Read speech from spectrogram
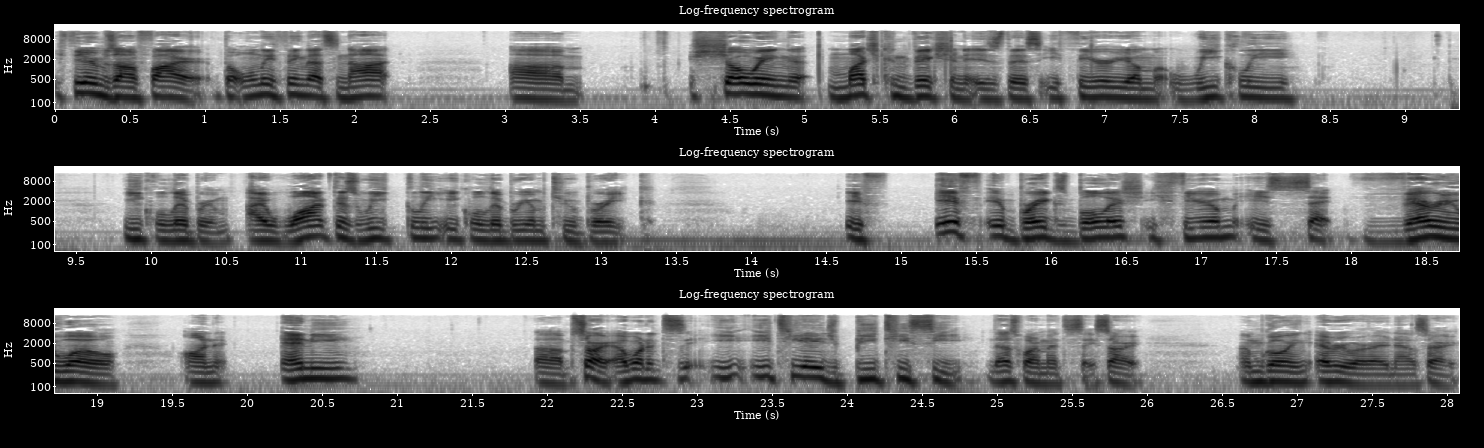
Ethereum's on fire. The only thing that's not um, showing much conviction is this Ethereum weekly equilibrium. I want this weekly equilibrium to break. If if it breaks bullish, Ethereum is set very well on any. Um, sorry, I wanted to say ETH BTC. That's what I meant to say. Sorry, I'm going everywhere right now. Sorry.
